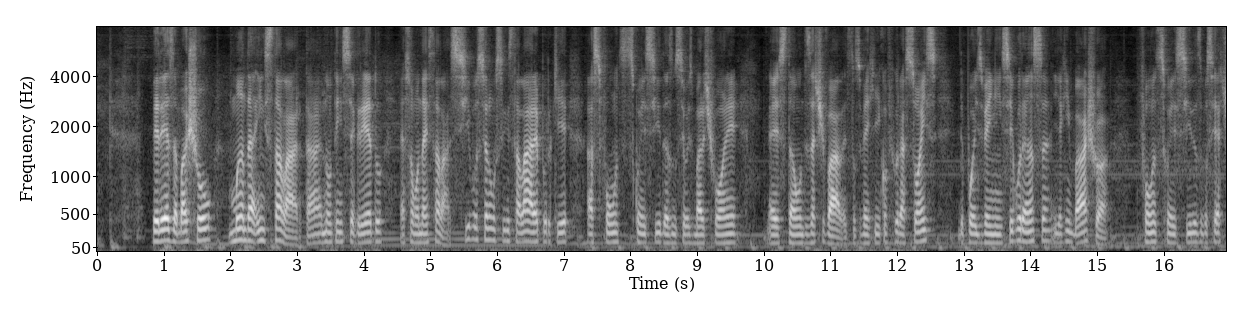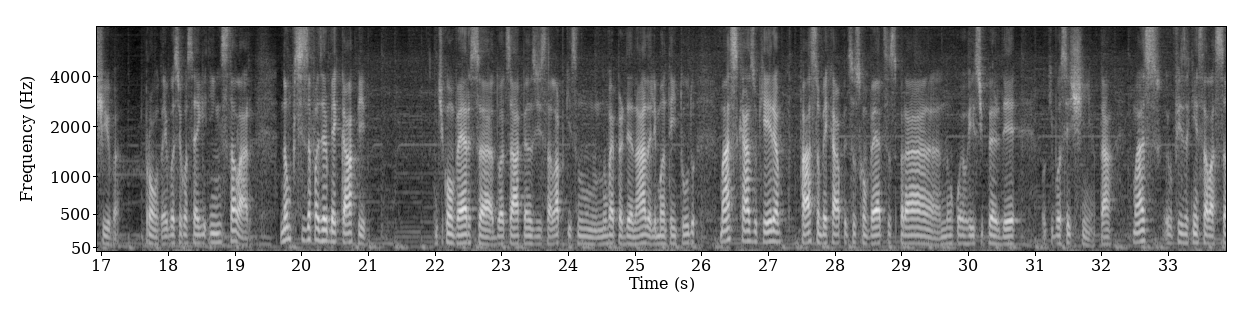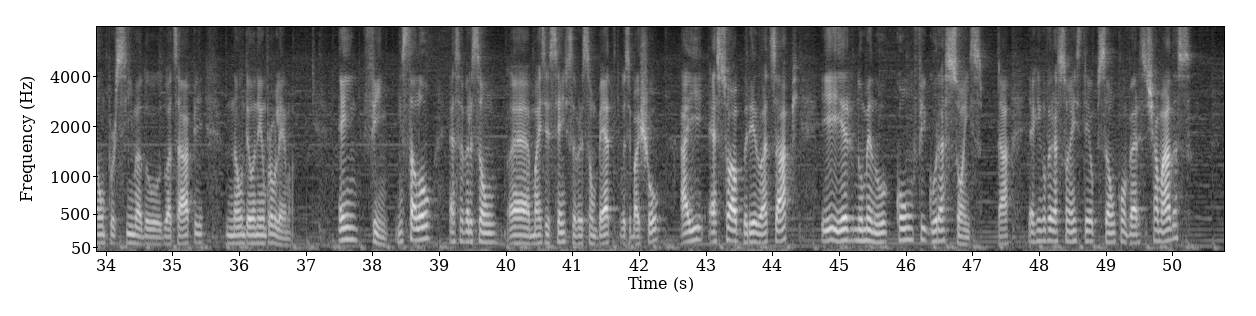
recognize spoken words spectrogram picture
Beleza, baixou, manda instalar, tá? Não tem segredo, é só mandar instalar. Se você não conseguir instalar é porque as fontes desconhecidas no seu smartphone é, estão desativadas. Então você vem aqui em configurações, depois vem em segurança e aqui embaixo, ó, fontes desconhecidas você ativa. Pronto, aí você consegue instalar. Não precisa fazer backup de conversa do WhatsApp antes de instalar, porque isso não, não vai perder nada, ele mantém tudo. Mas caso queira, faça um backup de suas conversas para não correr o risco de perder o que você tinha, tá? Mas eu fiz aqui a instalação por cima do, do WhatsApp, não deu nenhum problema. Enfim, instalou essa versão é, mais recente, essa versão beta que você baixou. Aí é só abrir o WhatsApp e ir no menu configurações, tá? E aqui em configurações tem a opção conversas e chamadas.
